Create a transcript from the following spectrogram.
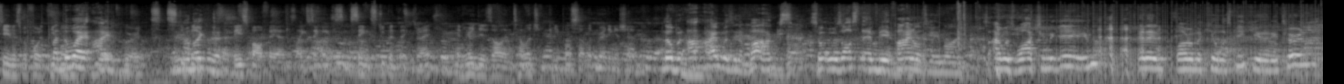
stadiums before. People the way, I- who are stupid like this. baseball fans, like singing saying stupid things, right? And here there's all intelligent people celebrating Hashem. No, but I, I was in a box, so it was also the NBA Finals game on. So I was watching the game, and then Laura McKeel was speaking, and he turned.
